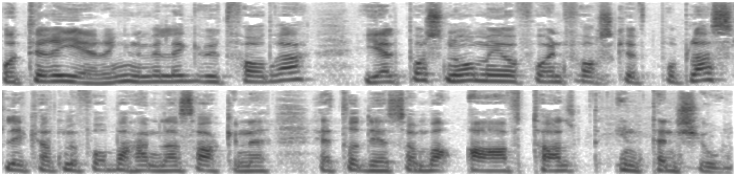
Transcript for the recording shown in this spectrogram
Og til regjeringen vil jeg utfordre. Hjelp oss nå med å få en forskrift på plass, slik at vi får behandla sakene etter det som var avtalt intensjon.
